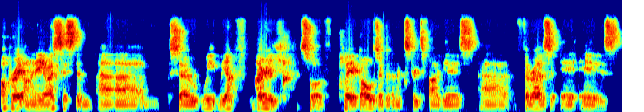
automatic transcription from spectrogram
operate on an EOS system, um, so we we have very sort of clear goals over the next three to five years. Uh, for us, it is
